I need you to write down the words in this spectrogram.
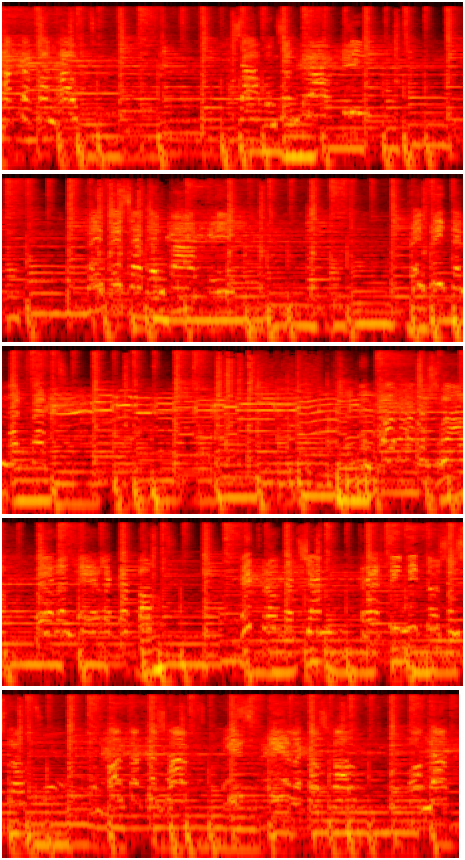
Hakken van hout, s'avonds een braadje. Geen vis uit een paardje. geen frieten met vet. Een houtbakkersmaat wil brood krijgt hij niet door zijn strot. Een houthakkershart is eerlijk als goud, omdat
